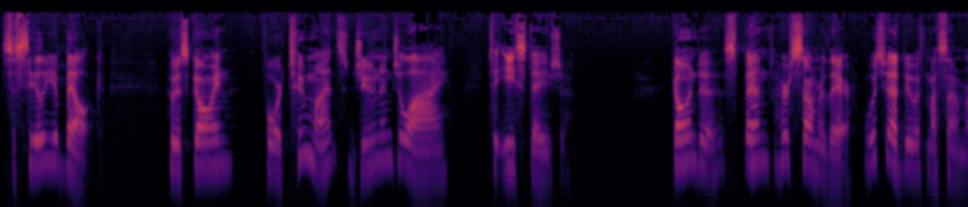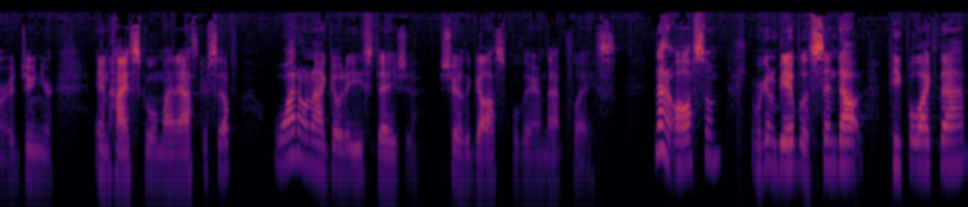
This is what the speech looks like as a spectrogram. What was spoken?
Cecilia Belk, who is going for two months, June and July, to East Asia. Going to spend her summer there. What should I do with my summer? A junior in high school might ask herself, why don't I go to East Asia, share the gospel there in that place? Isn't that awesome we're going to be able to send out people like that?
